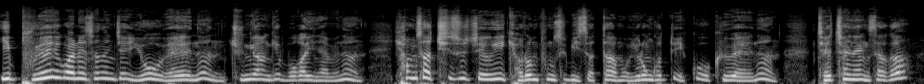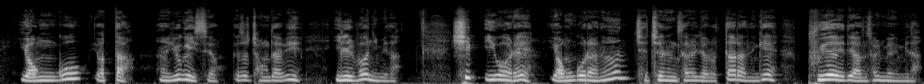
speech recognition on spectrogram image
이 부여에 관해서는 이제 요 외에는 중요한 게 뭐가 있냐면은 형사 취수제의 결혼 풍습이 있었다 뭐 이런 것도 있고 그 외에는 제천 행사가 영고였다. 이게 어, 있어요. 그래서 정답이 1번입니다. 12월에 영고라는 제천 행사를 열었다라는 게 부여에 대한 설명입니다.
